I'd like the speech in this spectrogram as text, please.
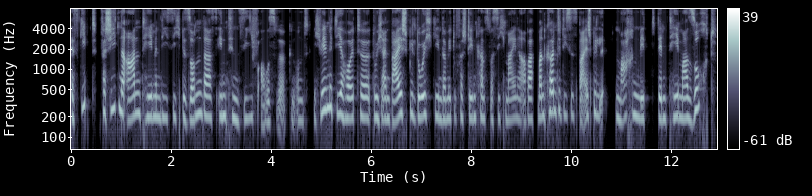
Es gibt verschiedene Ahnenthemen, die sich besonders intensiv auswirken. Und ich will mit dir heute durch ein Beispiel durchgehen, damit du verstehen kannst, was ich meine. Aber man könnte dieses Beispiel machen mit dem Thema Sucht.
